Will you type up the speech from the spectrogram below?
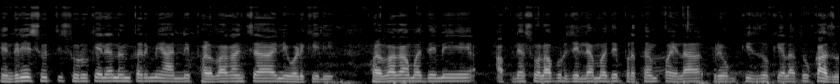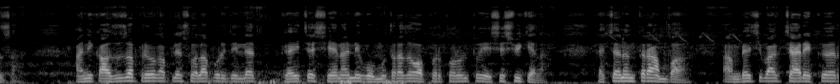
सेंद्रिय शेती सुरू केल्यानंतर मी आणि फळबागांचा निवड केली. फळबागामध्ये मी आपल्या सोलापूर जिल्ह्यामध्ये प्रथम पहिला प्रयोग की जो केला तो काजूचा. आणि काजूचा प्रयोग आपल्या सोलापूर जिल्ह्यात गाईच्या शेण आणि गोमूत्राचा वापर करून तो यशस्वी केला. त्याच्यानंतर आंबा. आंब्याची बाग चार एकर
